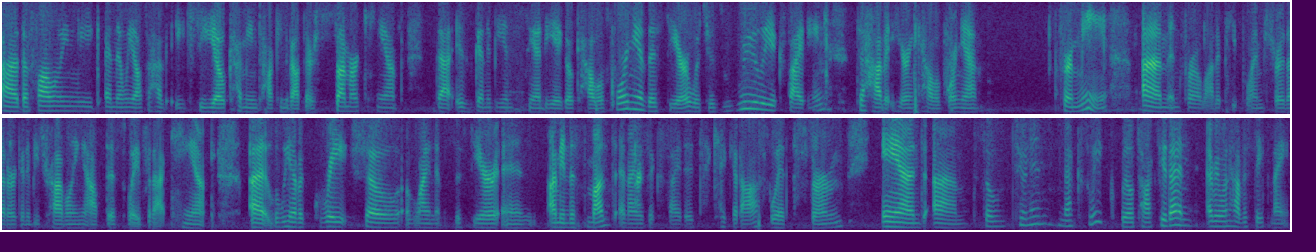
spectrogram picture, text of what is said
uh, the following week, and then we also have HDO coming talking about their summer camp that is going to be in San Diego, California this year, which is really exciting to have it here in California for me um, and for a lot of people I'm sure that are going to be traveling out this way for that camp. Uh, we have a great show of lineups this year and I mean this month and I was excited to kick it off with CIRM. And um, so tune in next week. We'll talk to you then. Everyone have a safe night.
